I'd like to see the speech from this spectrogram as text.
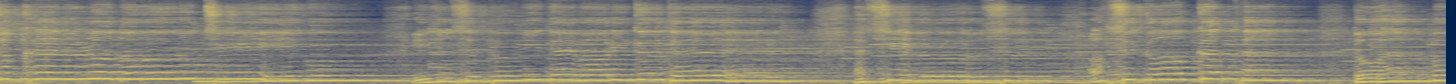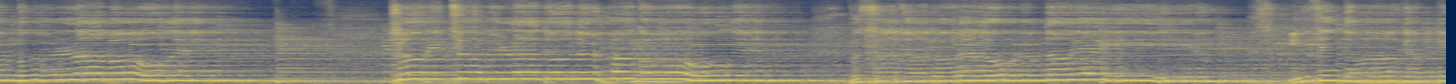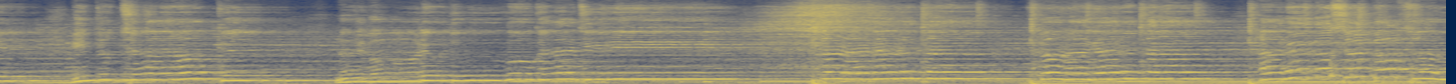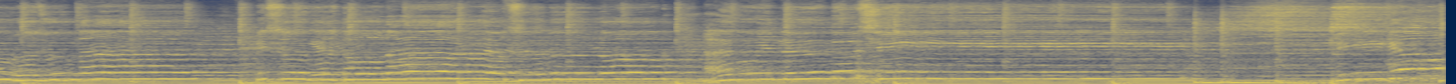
속 하늘로 노를 치고 이젠 슬픔이 돼버린 그대를 다시 부를 수 없을 것 같아. 또 한 번 불러보네. 소리쳐 불러도 늘 허공에 부서져 돌아오는 너의 이름. 이젠 너 곁에 Here go.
